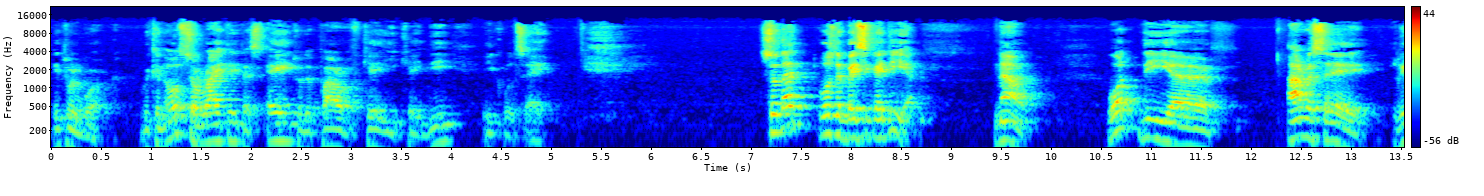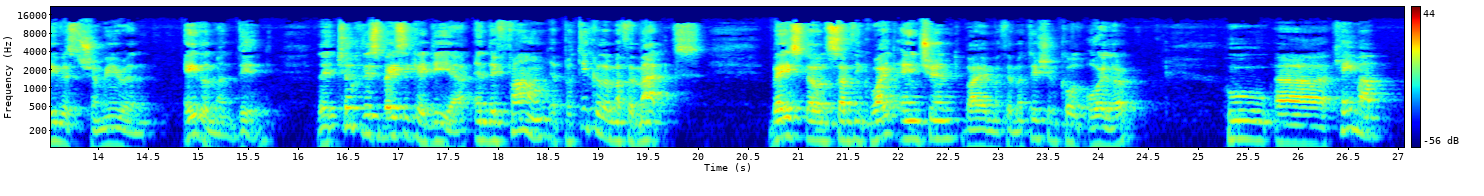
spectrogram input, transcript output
it will work. We can also write it as a to the power of ke kd equals a. So that was the basic idea. Now, what the uh, RSA, Rivest, Shamir, and Adleman did, they took this basic idea and they found a particular mathematics based on something quite ancient by a mathematician called Euler, who uh, came up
